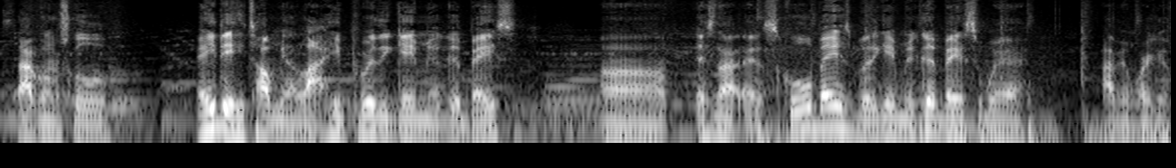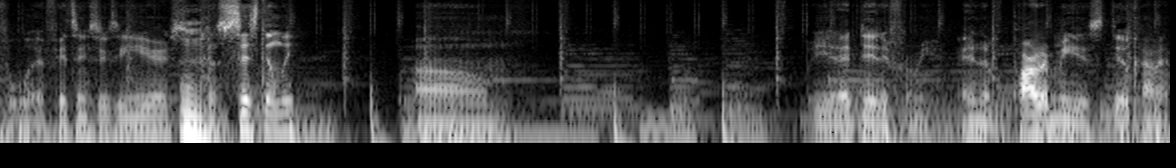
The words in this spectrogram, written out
Stop going to school. And he did. He taught me a lot. He really gave me a good base. Um, it's not a school base, but it gave me a good base where I've been working for what, 15, 16 years consistently. Um, but yeah, that did it for me. And a part of me is still kind of.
